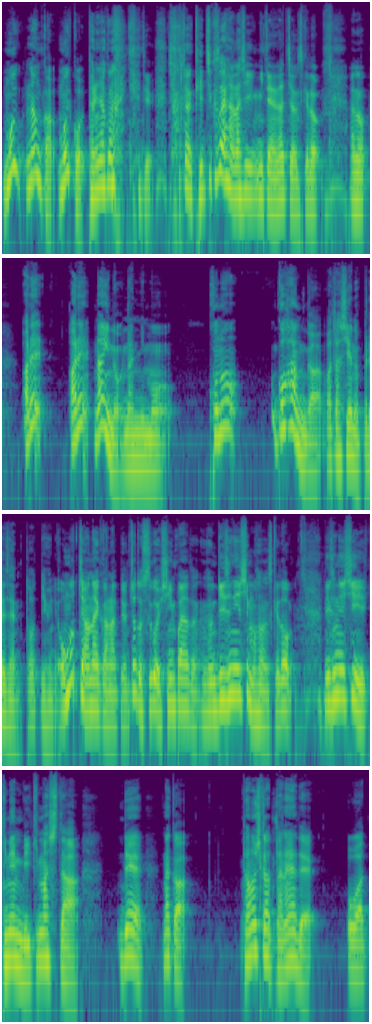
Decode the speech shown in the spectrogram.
もう、なんか、もう一個足りなくない？っていう、ちょっとケチくさい話みたいになっちゃうんですけど、あの、あれあれ？ないの？何にも。このご飯が私へのプレゼントっていうふうに思っちゃわないかなっていう、ちょっとすごい心配だった。ディズニーシーもそうなんですけど、ディズニーシー記念日行きました。で、なんか、楽しかったね。で終わ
